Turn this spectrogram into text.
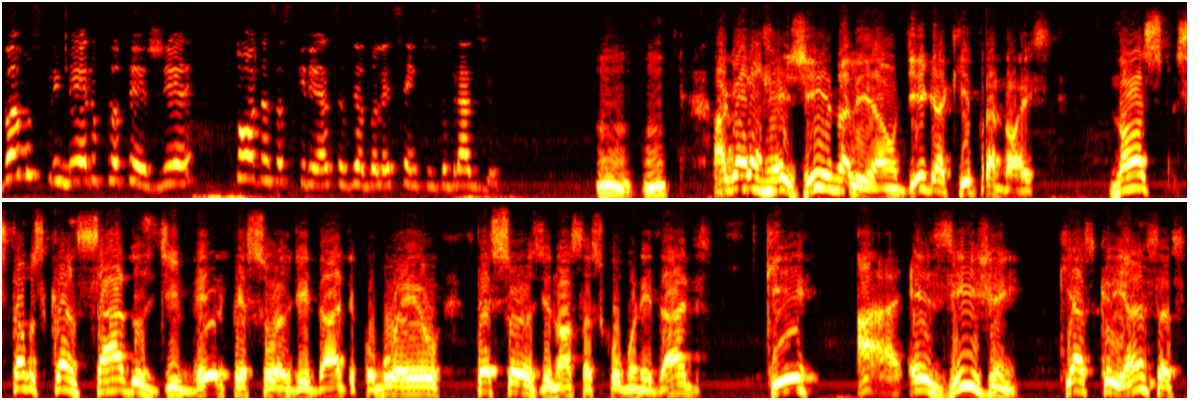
Vamos primeiro proteger todas as crianças e adolescentes do Brasil. Hum, hum. Agora, Regina Leão, diga aqui para nós. Nós estamos cansados de ver pessoas de idade como eu, pessoas de nossas comunidades, que a, exigem que as crianças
